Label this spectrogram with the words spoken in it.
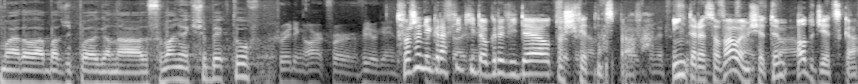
moja rola bardziej polega na rysowaniu jakichś obiektów. Tworzenie grafiki do gry wideo to świetna sprawa. Interesowałem się tym od dziecka.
